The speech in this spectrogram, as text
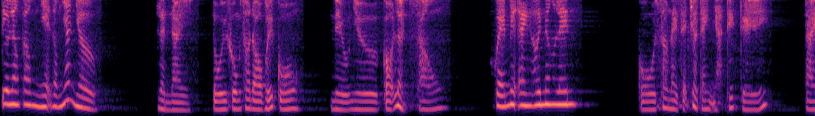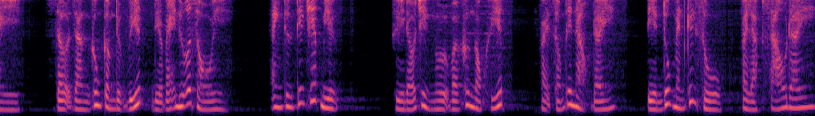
Tiêu lăng phong nhẹ giọng nhắc nhở. Lần này tôi không so đo với cô. Nếu như có lần sau. Khóe miệng anh hơi nâng lên. Cô sau này sẽ trở thành nhà thiết kế. Tay Sợ rằng không cầm được viết để vẽ nữa rồi. Anh thương tiếc chép miệng. Khi đó Trình Ngự và Khương Ngọc Khiết. Phải sống thế nào đấy Tiền đúc men kích dù Phải làm sao đây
